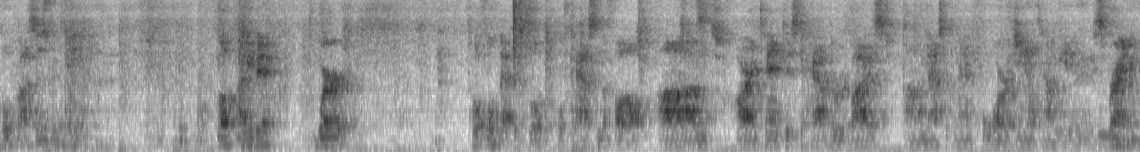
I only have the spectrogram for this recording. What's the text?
whole process would take? Well, I mean, they, we're hopeful that this will, will pass in the fall. Um, our intent is to have the revised, um, master plan for annual town meeting in the spring,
